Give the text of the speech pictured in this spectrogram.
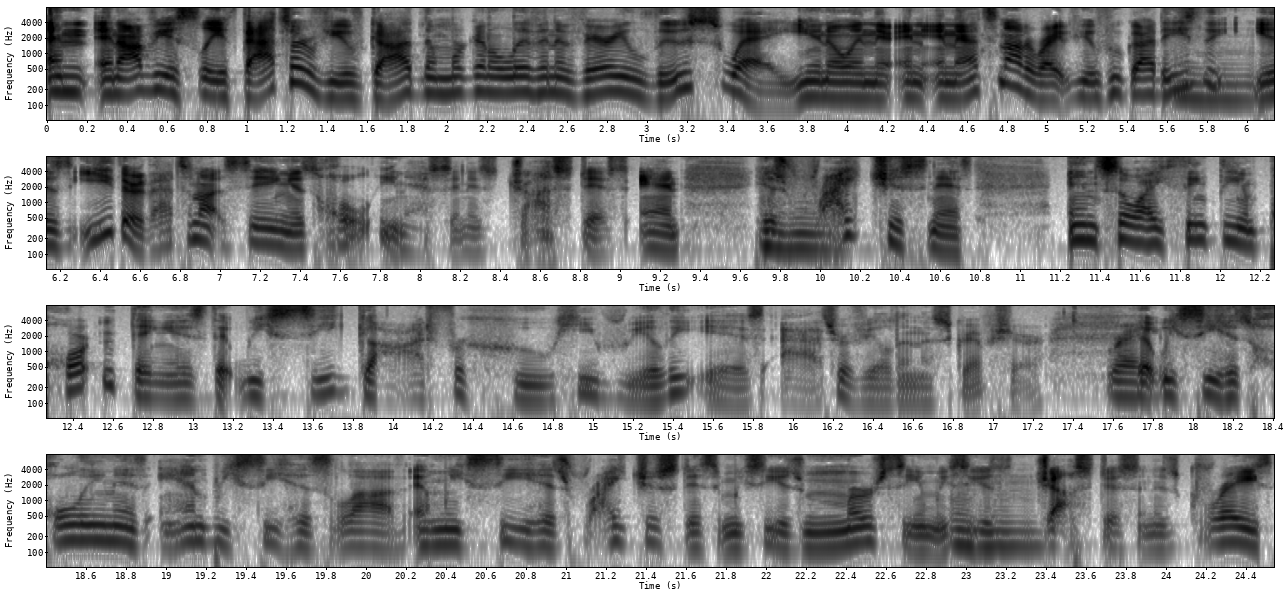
And and obviously, if that's our view of God, then we're going to live in a very loose way, you know, and and, and that's not a right view of who God is, mm-hmm. is either. That's not seeing His holiness and His justice and His mm-hmm. righteousness. And so I think the important thing is that we see God for who he really is as revealed in the scripture. Right. That we see his holiness and we see his love and we see his righteousness and we see his mercy and we mm-hmm. see his mm-hmm. justice and his grace.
